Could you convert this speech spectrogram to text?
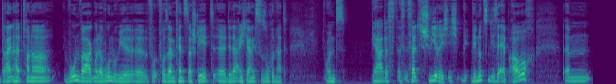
dreieinhalb Tonner Wohnwagen oder Wohnmobil äh, vor, vor seinem Fenster steht, äh, der da eigentlich gar nichts zu suchen hat. Und ja, das, das ist halt schwierig. Ich, wir nutzen diese App auch, ähm,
